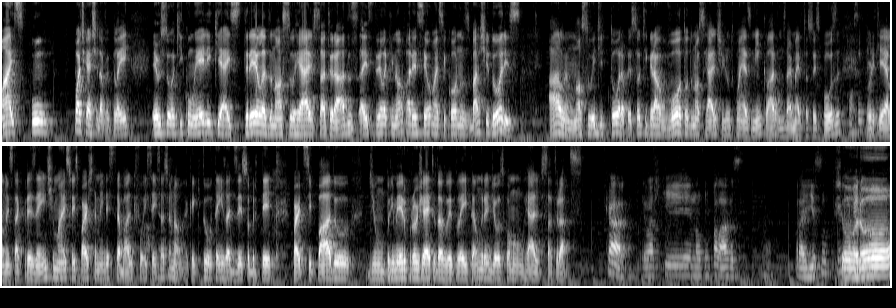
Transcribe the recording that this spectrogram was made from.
mais um podcast da Vplay. Eu estou aqui com ele, que é a estrela do nosso reality Saturados, a estrela que não apareceu, mas ficou nos bastidores. Alan, nosso editor, a pessoa que gravou todo o nosso reality junto com a Yasmin, claro, vamos dar mérito à sua esposa, Com certeza. porque ela não está aqui presente, mas fez parte também desse trabalho que foi sensacional. Né? O que, que tu tens a dizer sobre ter participado de um primeiro projeto da Vplay tão grandioso como o reality Saturados? Cara, eu acho que não tem palavras né, pra isso. Chorou!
